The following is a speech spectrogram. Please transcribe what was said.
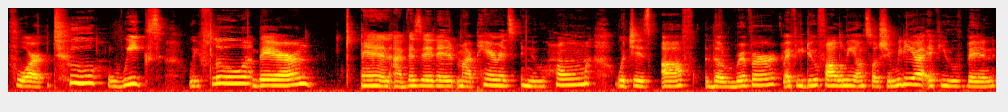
for two weeks. We flew there and I visited my parents' new home, which is off the river. If you do follow me on social media, if you've been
